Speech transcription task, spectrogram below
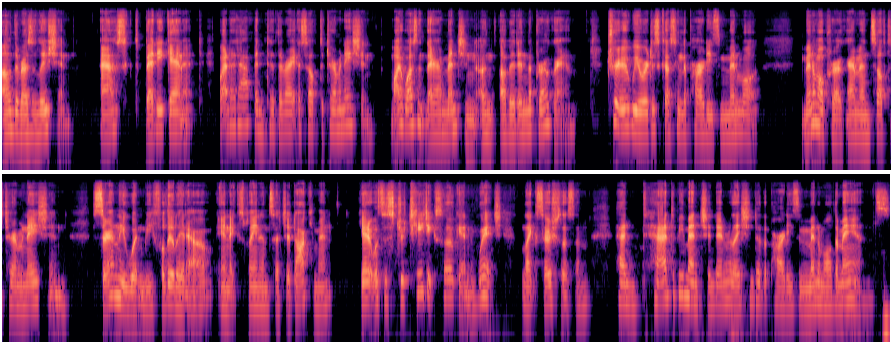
of the resolution. Asked Betty Gannett what had happened to the right of self determination. Why wasn't there a mention of it in the program? True, we were discussing the party's minimal minimal program and self determination certainly wouldn't be fully laid out and explained in such a document. Yet it was a strategic slogan which, like socialism, had had to be mentioned in relation to the party's minimal demands.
